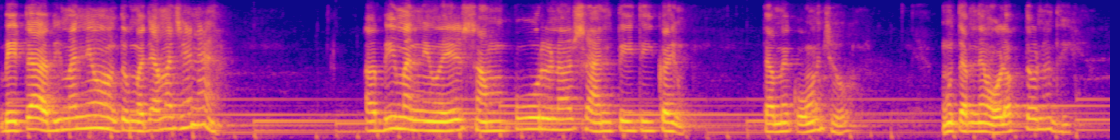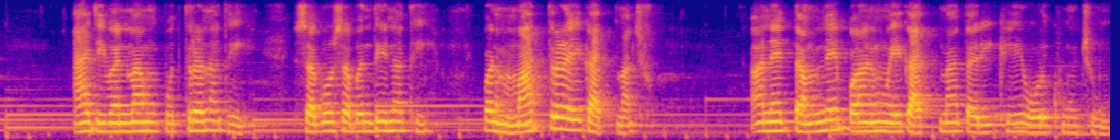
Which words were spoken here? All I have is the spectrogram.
બેટા અભિમન્યુ, તું મજામાં છે ને? અભિમન્યુએ સંપૂર્ણ શાંતિથી કહ્યું, તમે કોણ છો? હું તમને ઓળખતો નથી. આ જીવનમાં હું પુત્ર નથી, સગો સંબંધી નથી, પણ માત્ર એક આત્મા છું. અને તમને પણ હું એક આત્મા તરીકે ઓળખું છું.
